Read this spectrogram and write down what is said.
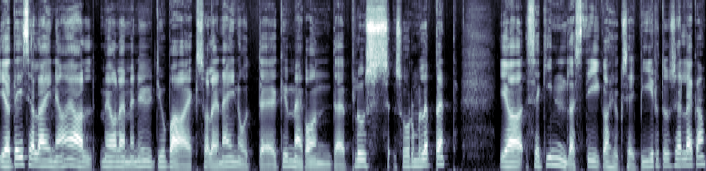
ja teise laine ajal me oleme nüüd juba, eks ole, näinud eh, kümmekond pluss surmlõpet ja see kindlasti kahjuks ei piirdu sellega.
